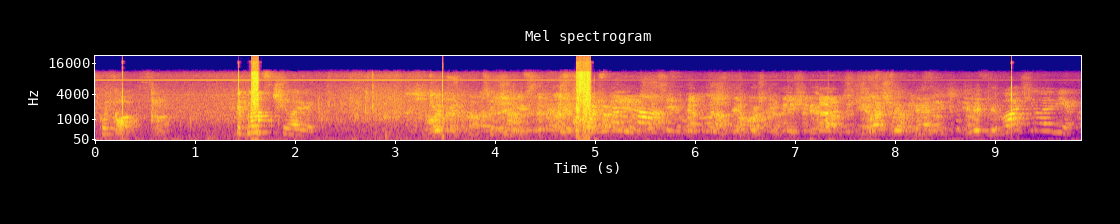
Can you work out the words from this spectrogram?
Сколько? 15 человек. Два человека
